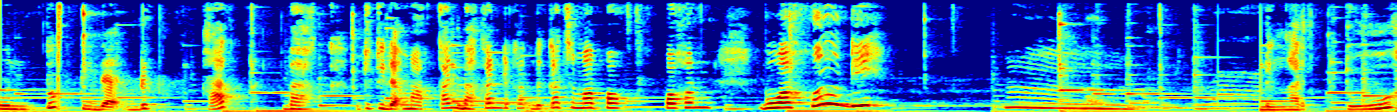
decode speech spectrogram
untuk tidak dekat, bah, untuk tidak makan bahkan dekat-dekat sama po- pohon buah huldi. Hmm, dengar tuh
